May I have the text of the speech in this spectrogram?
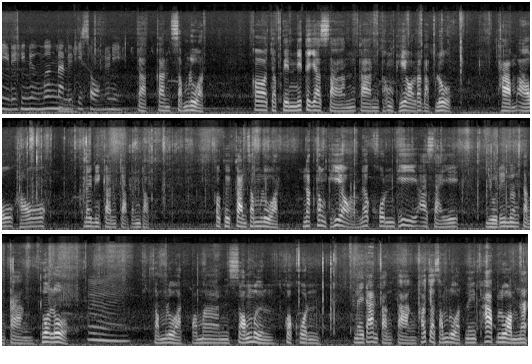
นี้ได้ที่หนึ่งเมืองนั้นได้ที่สองเนี่ยนี่จากการสำรวจก็จะเป็นนิตยสารการท่องเที่ยวระดับโลก Time Out เขาได้มีการจัดอันดับ ก็คือการสำรวจนักท่องเที่ยว แล้วคนที่อาศัยอยู่ในเมืองต่างๆ ทั่วโลกอืมสำรวจประมาณ 20,000 กว่าคนในด้านต่างๆ เขาจะสำรวจในภาพรวมนะ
